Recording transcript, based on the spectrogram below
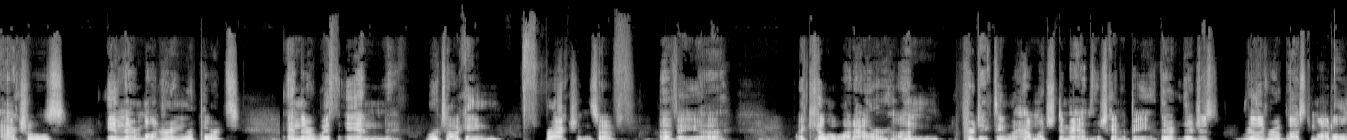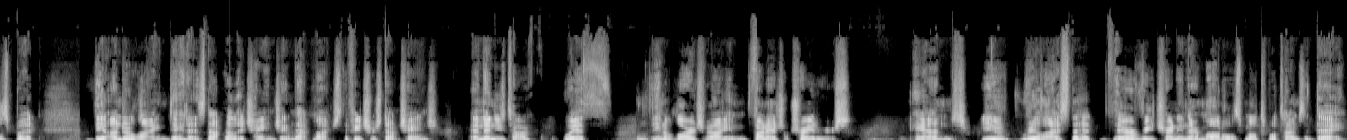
actuals in their monitoring reports, and they're within we're talking fractions of of a uh, a kilowatt hour on predicting how much demand there's going to be. They're they're just really robust models, but the underlying data is not really changing that much. The features don't change. And then you talk with you know large volume financial traders and you realize that they're retraining their models multiple times a day.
